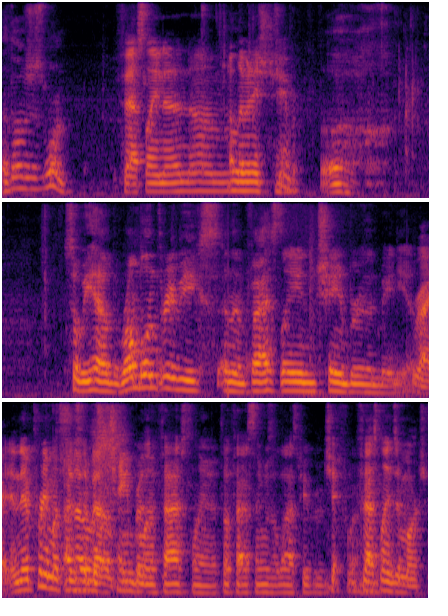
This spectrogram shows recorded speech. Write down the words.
I thought it was just one. Fastlane and um, Elimination Chamber. Chamber. Ugh. So we have the Rumble in three weeks, and then Fastlane, Chamber, then Mania. Right, and they're pretty much I just thought it about was Chamber and Fastlane. I thought Fastlane was the last paper Cha- before. Fastlane's in March.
